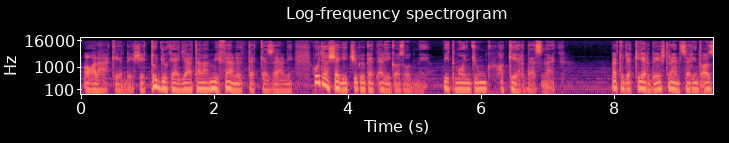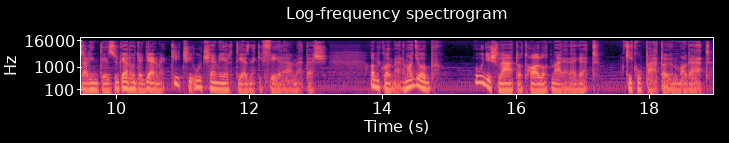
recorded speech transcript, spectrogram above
a halál kérdését? Tudjuk-e egyáltalán mi felnőttek kezelni? Hogyan segítsük őket eligazodni? Mit mondjunk, ha kérdeznek? Mert hogy a kérdést rendszerint azzal intézzük el, hogy a gyermek kicsi, úgysem érti, ez neki félelmetes. Amikor már nagyobb, úgy is látott, hallott már eleget, kikupálta önmagát.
